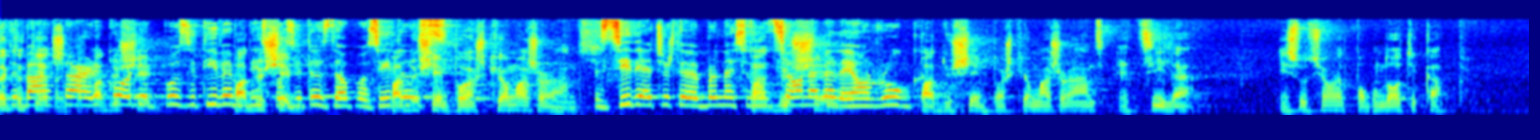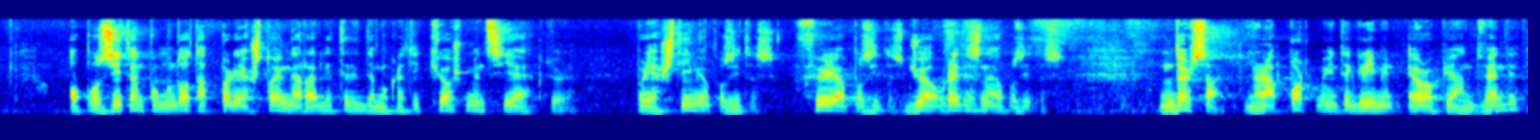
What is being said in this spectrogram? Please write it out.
zoti Basha, rekordet pozitive midis pozitës dhe opozitës. Pa dyshim, po është kjo mazhorancë. Zgjidhja e çështjeve brenda institucioneve dhe jo në rrugë. Pa dyshim, po është kjo mazhorancë e cila institucionet po mundohet t'i kapë. Opozitën po mundohet ta përjashtojë nga realiteti demokratik. Kjo është mendësia e këtyre. Përjashtimi i opozitës, fyerja e opozitës, gjuha e urrejtjes ndaj opozitës. Ndërsa, në raport me integrimin europian të vendit,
